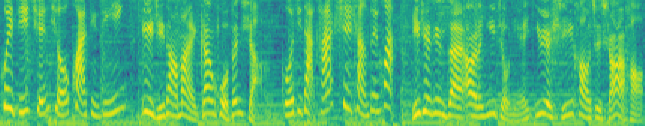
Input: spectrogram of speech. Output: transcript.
汇集全球跨境精英，一集大卖干货分享。国际大咖市场对话，一切尽在二零一九年一月十一号至十二号，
